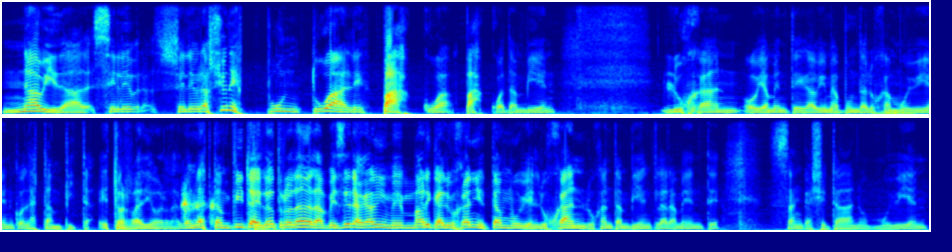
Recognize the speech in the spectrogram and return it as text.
Navidad, celebra, celebraciones puntuales, Pascua, Pascua también. Luján, obviamente Gaby me apunta a Luján muy bien con la estampita. Esto es radio, ¿verdad? Con la estampita del otro lado de la pecera, Gaby me marca Luján y está muy bien. Luján, Luján también, claramente. San Cayetano, muy bien.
